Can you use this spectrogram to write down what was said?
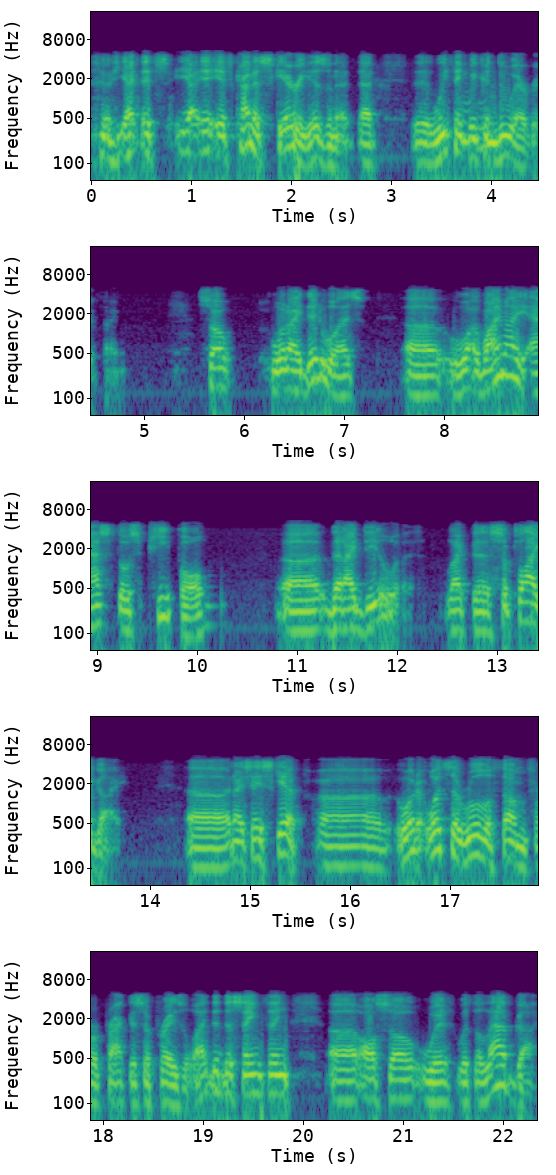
yeah, it's yeah, it's kind of scary, isn't it? That uh, we think mm-hmm. we can do everything. So what I did was uh, wh- why not ask those people uh, that I deal with, like the supply guy? Uh, and I say, Skip, uh, what, what's the rule of thumb for practice appraisal? I did the same thing uh, also with, with the lab guy.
